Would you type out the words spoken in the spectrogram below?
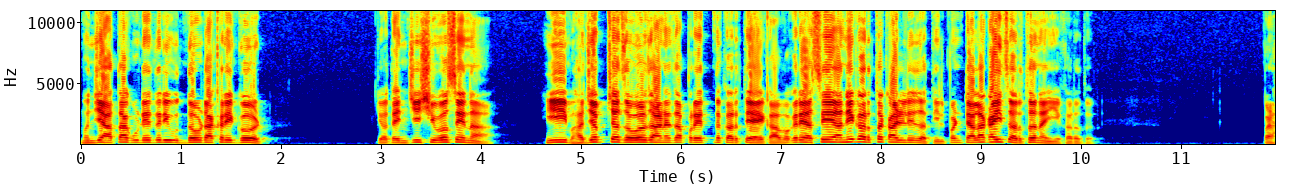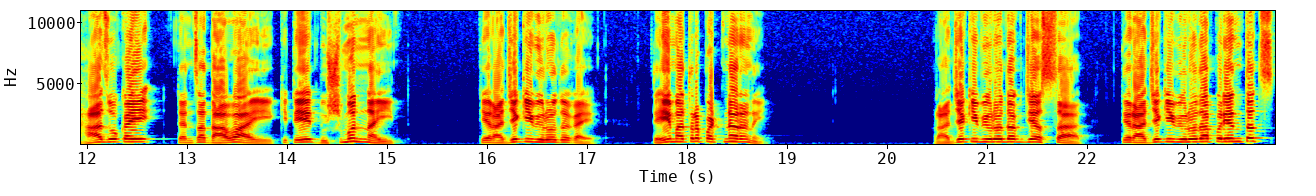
म्हणजे आता कुठेतरी उद्धव ठाकरे गट किंवा त्यांची शिवसेना ही भाजपच्या जवळ जाण्याचा प्रयत्न करते आहे का? वगैरे असे अनेक अर्थ काढले जातील पण त्याला काहीच अर्थ नाही आहे खरं तर. पण हा जो काही त्यांचा दावा आहे की ते दुश्मन नाहीत ते राजकीय विरोधक आहेत ते हे मात्र पटणारं नाही. राजकीय विरोधक जे असतात ते राजकीय विरोधापर्यंतच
